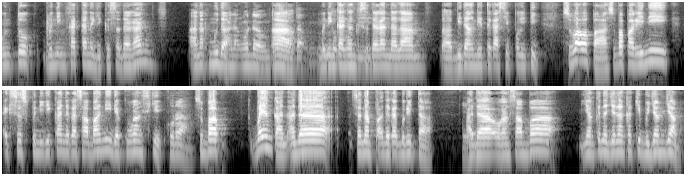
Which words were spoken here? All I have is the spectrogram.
untuk meningkatkan lagi kesedaran anak muda. anak muda untuk untuk meningkatkan mengundi. kesedaran dalam uh, bidang literasi politik. Sebab apa? Sebab hari ini akses pendidikan dekat Sabah ni dia kurang sikit. kurang. Sebab bayangkan ada saya nampak dekat berita Okey. ada orang Sabah yang kena jalan kaki berjam-jam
